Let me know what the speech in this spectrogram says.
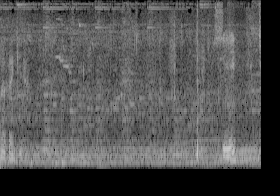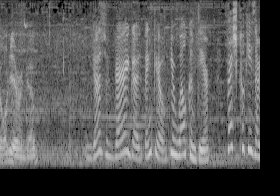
No, thank you. See? Told you they were good. You guys are very good. Thank you. You're welcome, dear. Fresh cookies are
